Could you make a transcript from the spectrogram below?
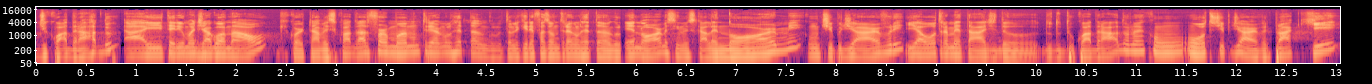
de quadrado. Aí teria uma diagonal que cortava esse quadrado, formando um triângulo retângulo. Então ele queria fazer um triângulo retângulo enorme, assim, numa escala enorme, com um tipo de árvore, e a outra metade do, do, do quadrado, né, com um outro tipo de árvore. Para que,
